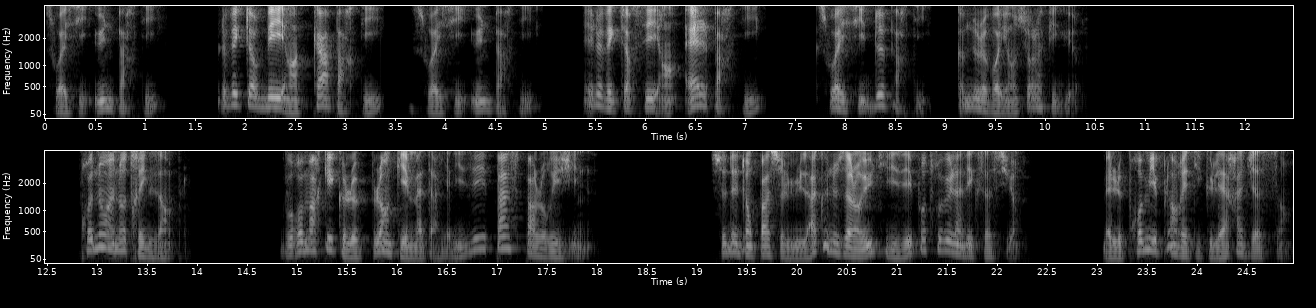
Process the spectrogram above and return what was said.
soit ici une partie, le vecteur B en k parties, soit ici une partie, et le vecteur C en L parties, soit ici deux parties, comme nous le voyons sur la figure. Prenons un autre exemple. Vous remarquez que le plan qui est matérialisé passe par l'origine. Ce n'est donc pas celui-là que nous allons utiliser pour trouver l'indexation mais le premier plan réticulaire adjacent,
